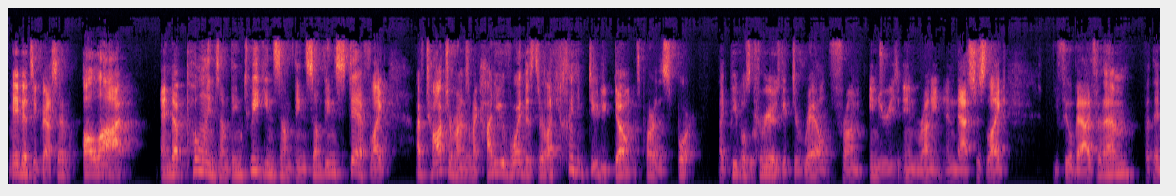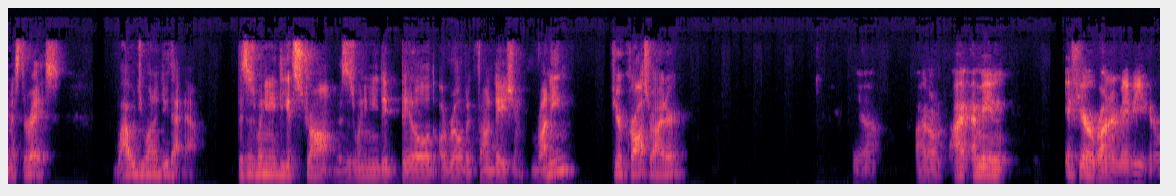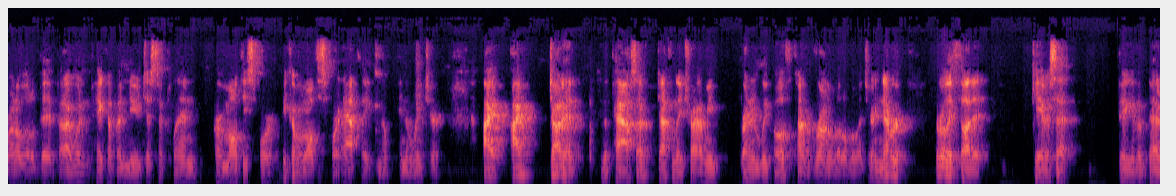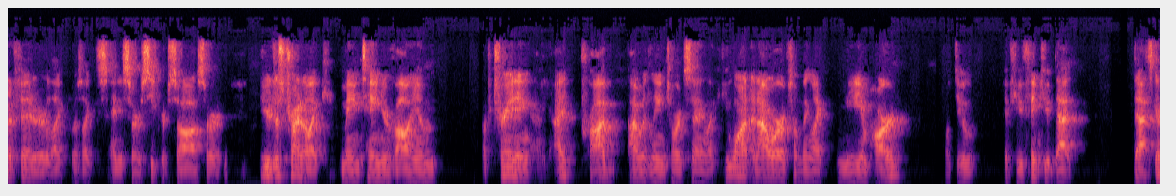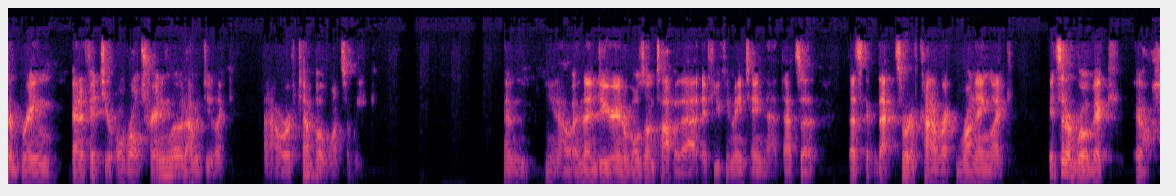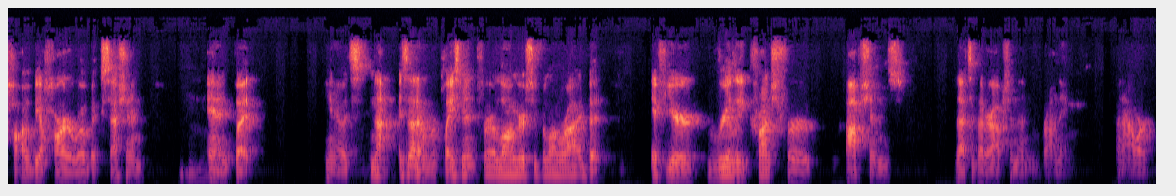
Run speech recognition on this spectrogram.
Maybe it's aggressive. A lot end up pulling something, tweaking something, something stiff. Like I've talked to runners. I'm like, how do you avoid this? They're like, dude, you don't. It's part of the sport. Like people's mm-hmm. careers get derailed from injuries in running. And that's just like, you feel bad for them, but they missed the race. Why would you want to do that now? This is when you need to get strong. This is when you need to build aerobic foundation. Running, if you're a cross rider, Yeah, I don't. I I mean, if you're a runner, maybe you can run a little bit, but I wouldn't pick up a new discipline or multi-sport, become a multi-sport athlete in the in the winter. I I've done it in the past. I've definitely tried. I mean, Brendan, we both kind of run a little in the winter, and never really thought it gave us that big of a benefit, or like was like any sort of secret sauce, or you're just trying to like maintain your volume of training, I I prob I would lean towards saying like if you want an hour of something like medium hard, I'll do. If you think you that that's going to bring benefit to your overall training load, I would do like an hour of tempo once a week, and you know, and then do your intervals on top of that if you can maintain that. That's a that's that sort of kind of like running like it's an aerobic. It'll be a hard aerobic session, mm-hmm. and but you know it's not it's not a replacement for a longer super long ride but if you're really crunched for options that's a better option than running an hour.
